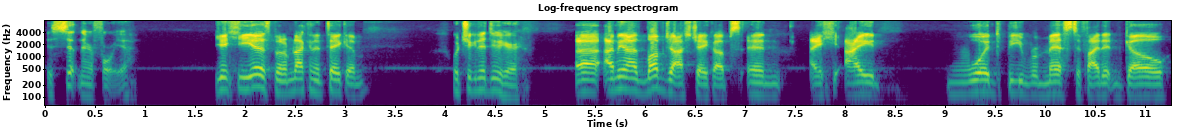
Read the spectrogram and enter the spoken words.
is sitting there for you. Yeah, he is, but I'm not going to take him. What you going to do here? Uh, I mean, I love Josh Jacobs, and I I would be remiss if I didn't go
